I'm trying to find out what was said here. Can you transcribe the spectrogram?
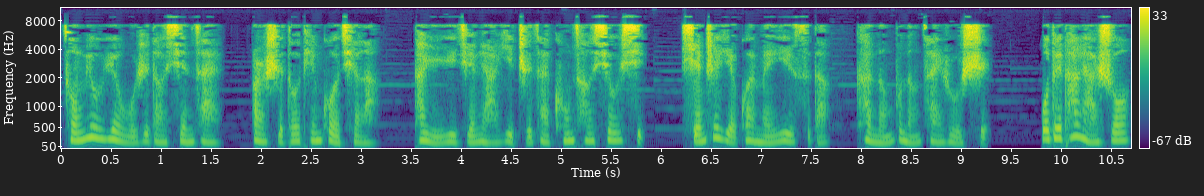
从六月五日到现在，二十多天过去了，他与玉姐俩一直在空仓休息，闲着也怪没意思的，看能不能再入市。”我对他俩说：“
